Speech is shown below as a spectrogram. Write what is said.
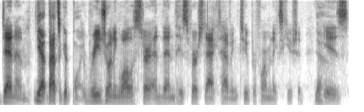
Denam yeah, that's a good point. Rejoining Walister and then his first act having to perform an execution Yeah. is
